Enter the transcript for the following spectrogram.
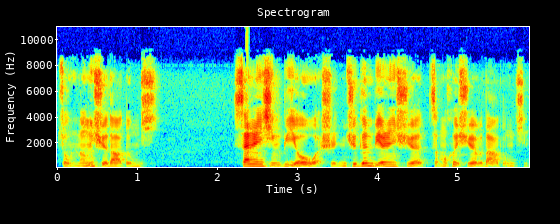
总能学到东西。三人行必有我师，你去跟别人学，怎么会学不到东西？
